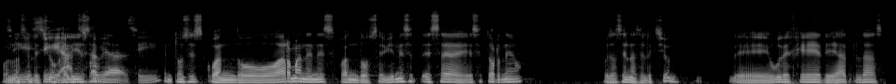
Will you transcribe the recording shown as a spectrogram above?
con la selección sí, Jalisco. Había, sí. Entonces, cuando arman en ese, cuando se viene ese, ese torneo, pues hacen la selección de UDG, de Atlas,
